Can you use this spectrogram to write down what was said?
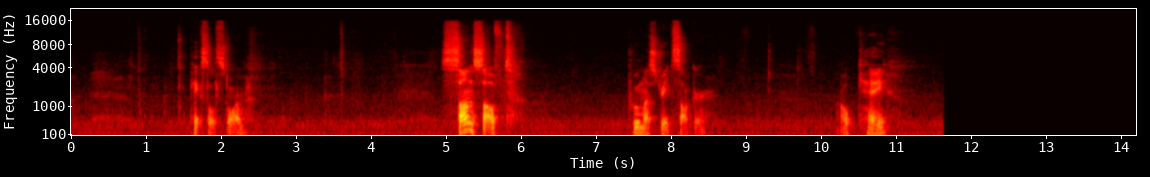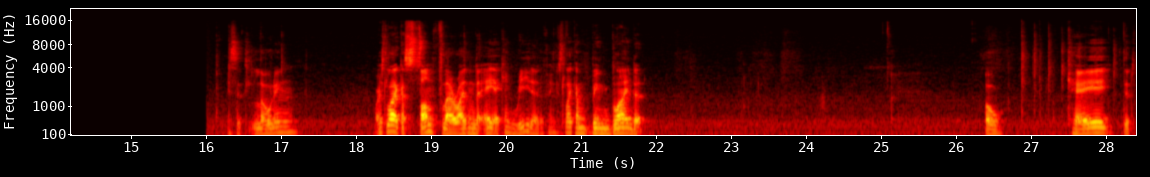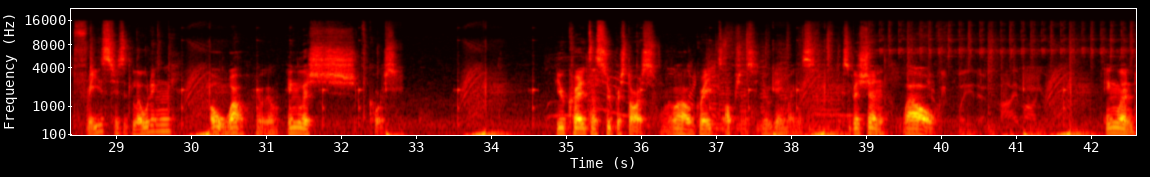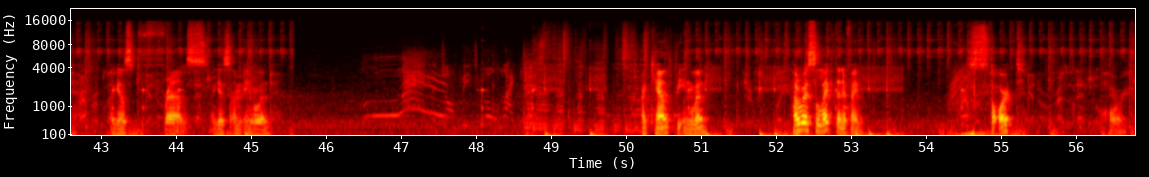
Pixel Storm. Sunsoft. Puma Street Soccer. Okay. Is it loading? Or it's like a sun flare right on the A. I can't read anything. It's like I'm being blinded. Okay, did it freeze? Is it loading? Oh wow, here we go. English, of course. View credits and superstars. Wow, great options. New game, I guess. Exhibition. Wow. England against France. I guess I'm England. I can't be England. How do I select anything? Start? Park?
